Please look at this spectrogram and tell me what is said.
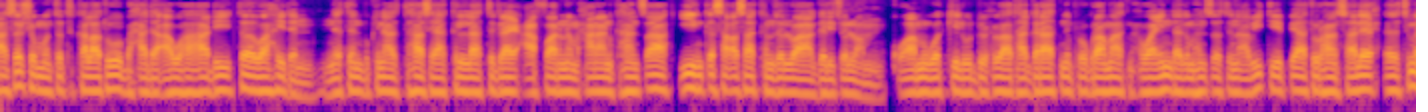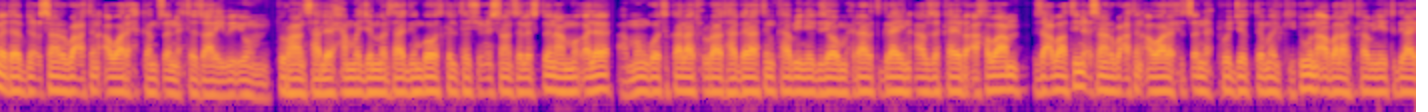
ዓሰርተ ሸሞንተ ትካላቱ ብሓደ ኣወሃሃዲ ተወሃሂደን ነተን ብኲናት ዝተሃሰያ ክልላት ትግራይ፣ ዓፋርን ኣምሓራን ክሃንጻ ይንቀሳቐሳ ከምዘለዋ ገሊጹ ኣሎ። ቀዋሚ ወኪል ውድብ ሕቡራት ሃገራት ንፕሮግራማት ምሕዋይን ዳግመ ህንጸትን ኣብ ኢትዮጵያ ቱርሃን ሳልሕ፣ እቲ መደብ ን ዕስራን ኣርባዕተን ኣዋርሕ ከምዝጸንሕ ተዛሪቡ እዩ። ቱርሃን ሳልሕ ኣብ መጀመርታ ግንቦት ክልተ ሽሕን ዕስራን ሰለስተን ኣብ መቐለ ኣብ መንጎ ትካላት ሕቡራት ሃገራትን ካቢኔ ግዝያዊ ምሕዳር ትግራይን ኣብ ዘካየዶ ኣኸባ ብዛዕባ እቲ ን ዕስራን ኣርባዕተን ኣዋርሕ ዝጸንሕ ፕሮጀክት ተመልኪቱ ኢቱ ንኣባላት ካቢኔ ትግራይ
